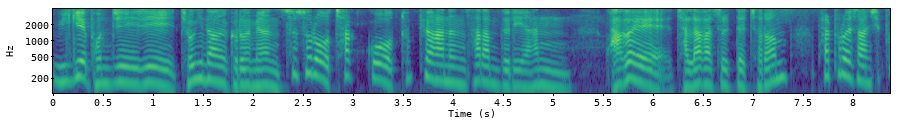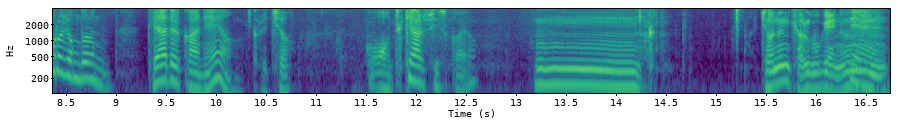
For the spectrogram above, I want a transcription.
위기의 본질이 정의당을 그러면 스스로 찾고 투표하는 사람들이 한 과거에 잘 나갔을 때처럼 8%에서 한 10% 정도는 돼야 될 거 아니에요? 그렇죠. 어떻게 할 수 있을까요? 음, 저는 결국에는 네.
